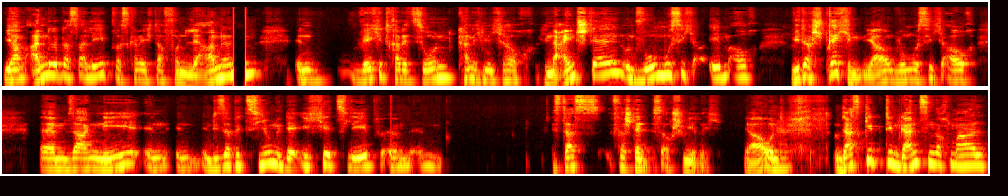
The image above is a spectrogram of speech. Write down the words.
wie haben andere das erlebt, was kann ich davon lernen, in welche Tradition kann ich mich auch hineinstellen und wo muss ich eben auch widersprechen, ja, und wo muss ich auch ähm, sagen, nee, in, in, in dieser Beziehung, in der ich jetzt lebe, ähm, ähm ist das Verständnis auch schwierig. Ja, und, mhm. und das gibt dem Ganzen nochmal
